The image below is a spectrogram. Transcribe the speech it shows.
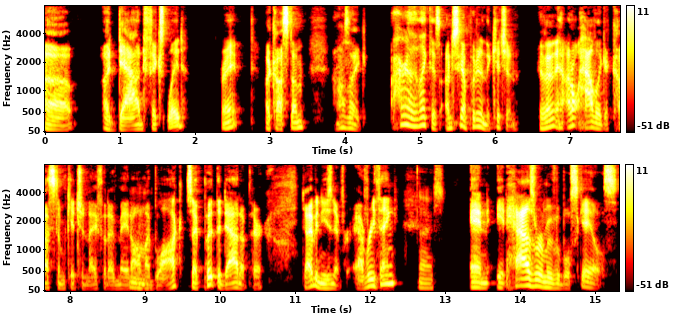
uh, a dad fixed blade, right, a custom. And I was like, I really like this. I'm just gonna put it in the kitchen. I don't- have like a custom kitchen knife that I've made on Mhm. my block, so I put the dad up there. I've been using it for everything, nice and it has removable scales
